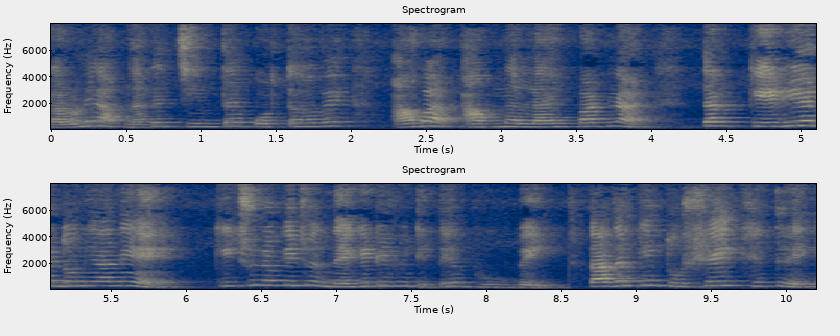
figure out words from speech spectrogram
কারণে আপনাকে চিন্তায় পড়তে হবে। আবার আপনার লাইফ পার্টনার তার কেরিয়ার দুনিয়া নিয়ে কিছু না কিছু নেগেটিভিটিতে ভুগবেই। তাদের কিন্তু সেই ক্ষেত্রে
